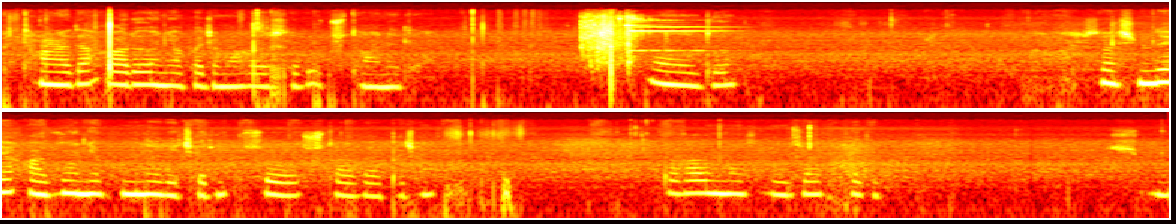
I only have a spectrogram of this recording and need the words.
Bir tane de arayon yapacağım arkadaşlar. Üç tane de. Oldu. Arkadaşlar şimdi arayon yapımına geçelim. Sonra tarafa yapacağım. Bakalım nasıl olacak. Hadi. Şimdi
